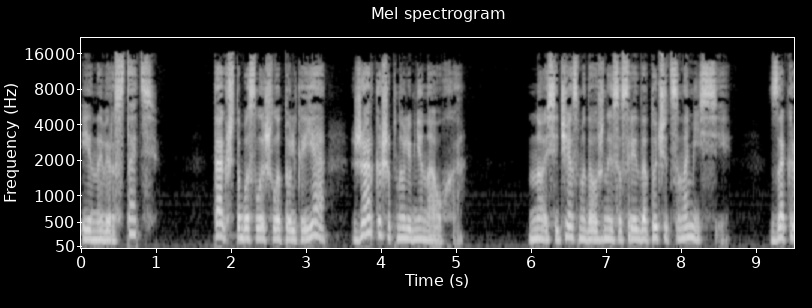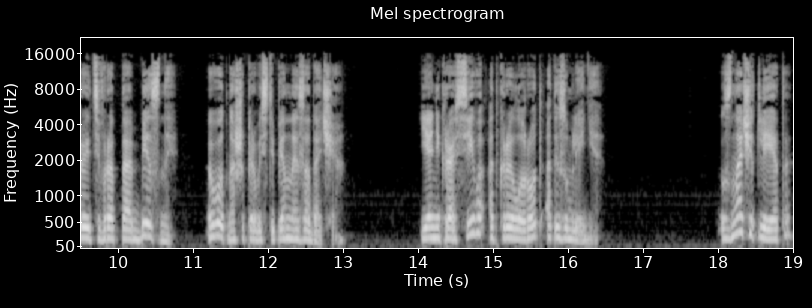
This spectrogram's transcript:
И наверстать. Так, чтобы слышала только я, жарко шепнули мне на ухо. Но сейчас мы должны сосредоточиться на миссии. Закрыть врата бездны — вот наша первостепенная задача. Я некрасиво открыла рот от изумления. Значит ли это,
